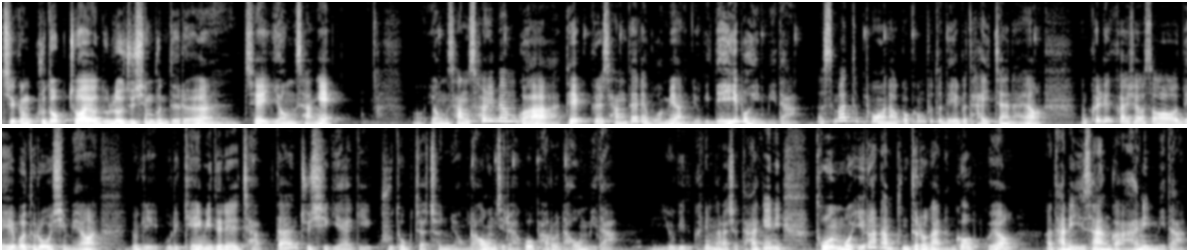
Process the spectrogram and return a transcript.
지금 구독 좋아요 눌러주신 분들은 제 영상에 어, 영상 설명과 댓글 상단에 보면 여기 네이버입니다. 스마트폰하고 컴퓨터 네이버 다 있잖아요. 클릭하셔서 네이버 들어오시면 여기 우리 개미들의 잡단 주식 이야기 구독자 전용 라운지라고 바로 나옵니다. 여기 클릭만 하셔도 당연히 돈 뭐 1원 한 푼 들어가는 거 없고요. 아, 다른 이상한 거 아닙니다.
